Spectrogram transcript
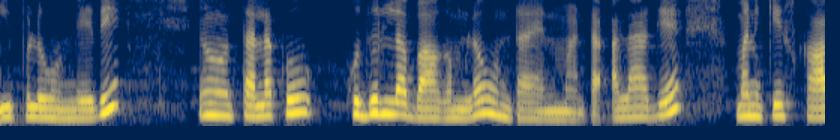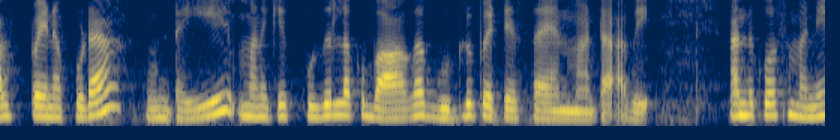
ఈపులు ఉండేది తలకు కుదుళ్ళ భాగంలో ఉంటాయన్నమాట. అలాగే మనకి స్కాల్ఫ్ పైన కూడా ఉంటాయి. మనకి కుదుర్లకు బాగా గుడ్లు పెట్టేస్తాయన్నమాట అవి. అందుకోసమని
